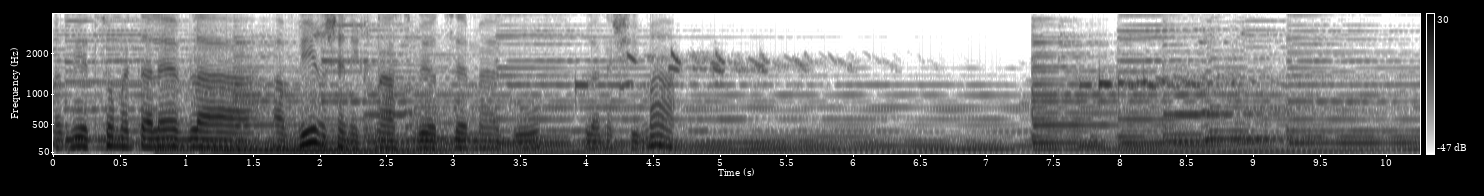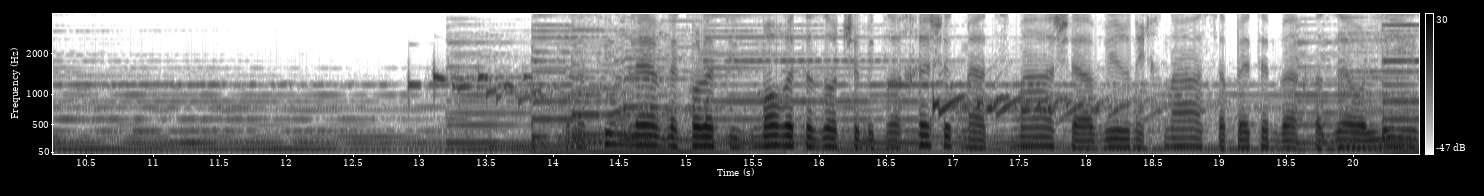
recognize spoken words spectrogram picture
נביא את תשומת הלב לאוויר שנכנס ויוצא מהגוף, לנשימה. ונשים לב לכל התזמורת הזאת שמתרחשת מעצמה, שהאוויר נכנס, הבטן והחזה עולים,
